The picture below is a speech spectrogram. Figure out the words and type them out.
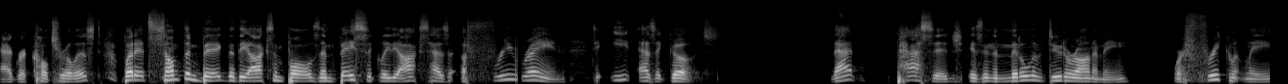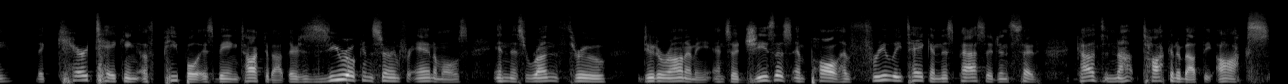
agriculturalist, but it's something big that the oxen pulls, and basically the ox has a free rein to eat as it goes. That passage is in the middle of Deuteronomy, where frequently the caretaking of people is being talked about. There's zero concern for animals in this run through Deuteronomy. And so Jesus and Paul have freely taken this passage and said, God's not talking about the ox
